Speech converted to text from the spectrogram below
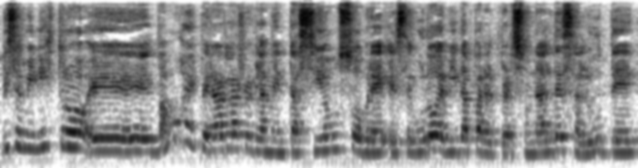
Viceministro, eh, vamos a esperar la reglamentación sobre el seguro de vida para el personal de salud de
